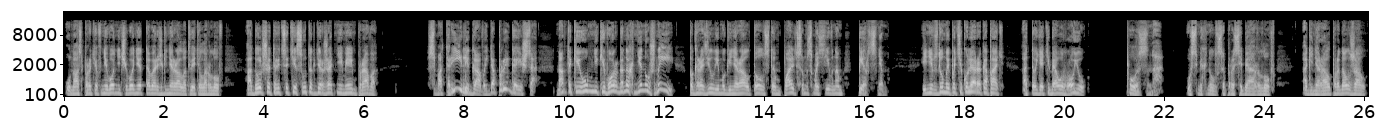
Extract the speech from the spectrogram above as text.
«У нас против него ничего нет, товарищ генерал», — ответил Орлов. «А дольше тридцати суток держать не имеем права». «Смотри, легавый, допрыгаешься! Нам такие умники в органах не нужны!» — погрозил ему генерал толстым пальцем с массивным перстнем. «И не вздумай партикуляра копать, а то я тебя урою!» «Поздно!» — усмехнулся про себя Орлов, а генерал продолжал.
